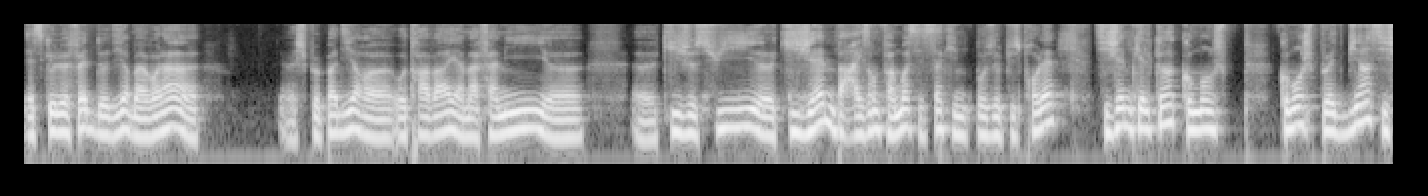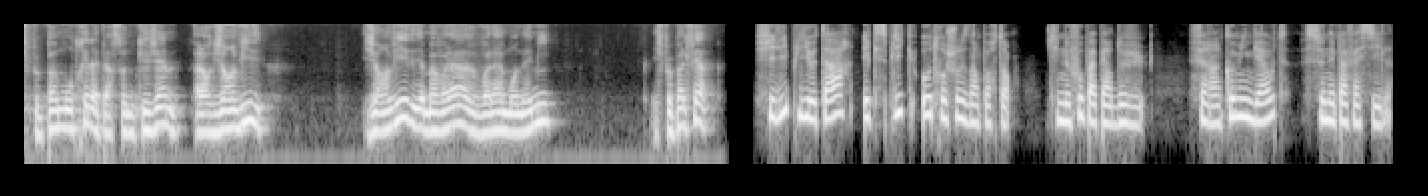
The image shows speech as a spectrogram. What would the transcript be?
Est-ce que le fait de dire, ben voilà, je peux pas dire au travail, à ma famille, qui je suis, qui j'aime, par exemple. Enfin moi, c'est ça qui me pose le plus problème. Si j'aime quelqu'un, comment je comment je peux être bien si je peux pas montrer la personne que j'aime? Alors que j'ai envie j'ai envie de dire bah voilà voilà mon ami et je peux pas le faire. Philippe Lyotard explique autre chose d'important qu'il ne faut pas perdre de vue. Faire un coming out, ce n'est pas facile,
